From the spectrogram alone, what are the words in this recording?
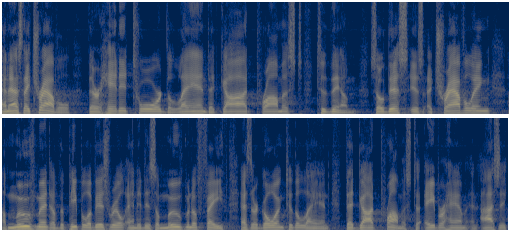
And as they travel, they're headed toward the land that God promised to them. So, this is a traveling, a movement of the people of Israel, and it is a movement of faith as they're going to the land that God promised to Abraham and Isaac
